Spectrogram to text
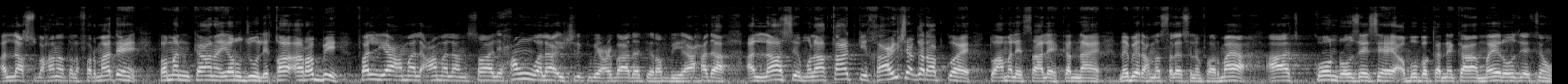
اللہ سبحانہ وتعالی فرماتے ہیں، فمن کان یرجو لقاء ربی فلیعمل عملا صالحا ولا یشرک بعبادت ربی احدا اللہ سے ملاقات کی خواہش اگر آپ کو ہے تو عمل صالح کرنا ہے۔ نبی رحمت صلی اللہ علیہ وسلم فرمایا، آج کون روزے سے ہے؟ ابو بکر نے کہا، میں روزے سے ہوں۔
